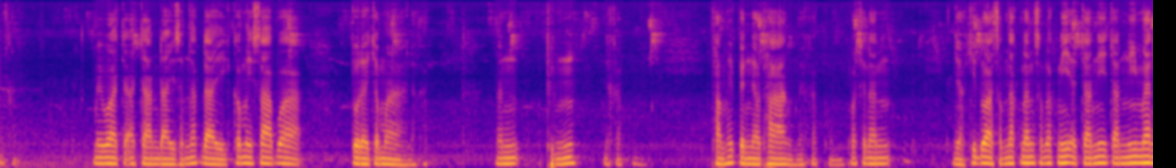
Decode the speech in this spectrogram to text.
นะครับไม่ว่าจะอาจารย์ใดสำนักใดก็ไม่ทราบว่าตัวใดจะมานะครับนั้นถึงนะครับทำให้เป็นแนวทางนะครับผมเพราะฉะนั้นอย่าคิดว่าสำนักนั้นสำนักนี้อาจารย์นี้อาจารย์นี้แม่น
